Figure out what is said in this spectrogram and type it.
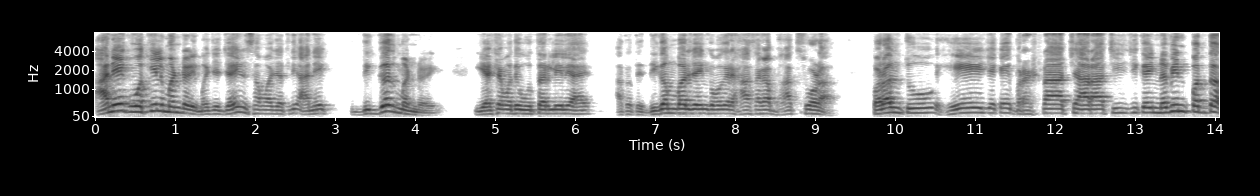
अनेक वकील मंडळी म्हणजे जैन समाजातली अनेक दिग्गज मंडळी याच्यामध्ये उतरलेली आहेत. आता ते दिगंबर जैन वगैरे हा सगळा भाग सोडा. परंतु हे जे काही भ्रष्टाचाराची जी काही नवीन पद्धत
